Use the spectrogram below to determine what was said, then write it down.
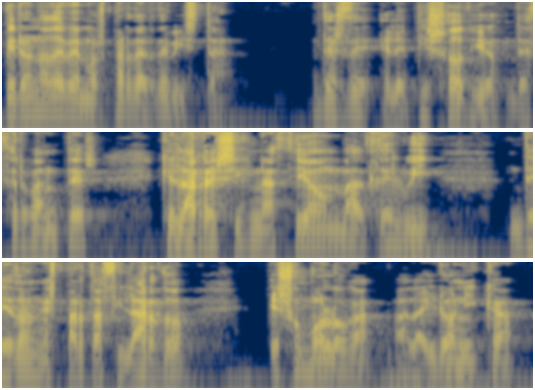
Pero no debemos perder de vista, desde el episodio de Cervantes, que la resignación malgré lui de don Espartafilardo es homóloga a la irónica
